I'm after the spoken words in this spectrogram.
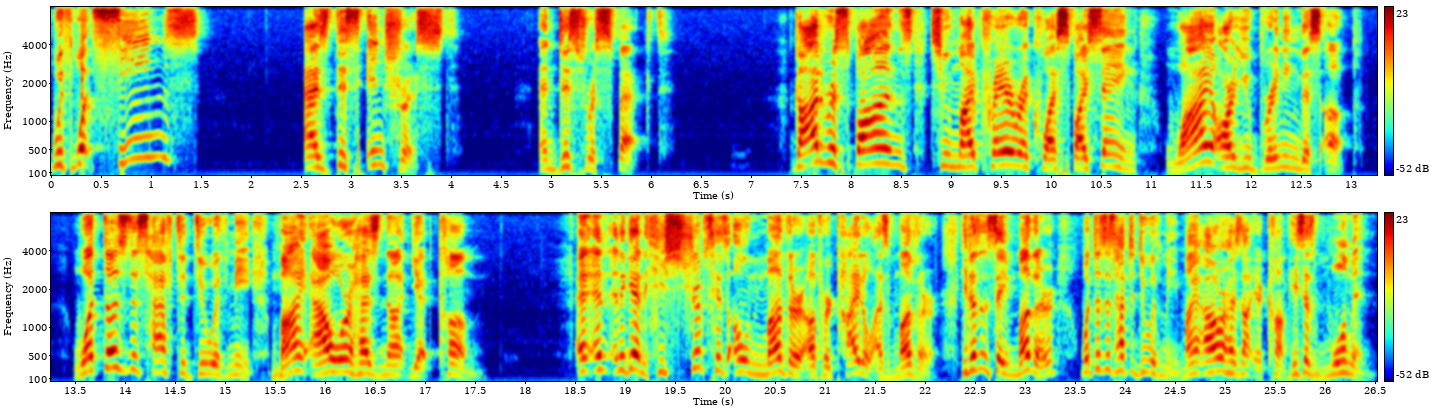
with what seems as disinterest and disrespect. God responds to my prayer request by saying, Why are you bringing this up? What does this have to do with me? My hour has not yet come. And, and, and again, he strips his own mother of her title as mother. He doesn't say mother. What does this have to do with me? My hour has not yet come. He says woman.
